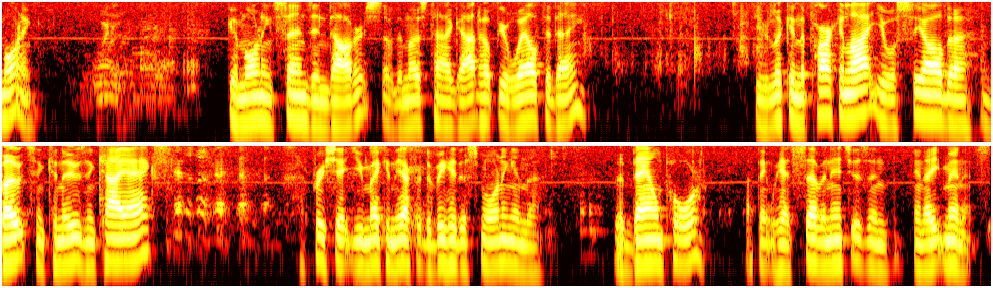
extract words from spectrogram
morning. Good morning, sons and daughters of the Most High God. Hope you're well today. If you look in the parking lot, you will see all the boats and canoes and kayaks. I appreciate you making the effort to be here this morning in the, the downpour. I think we had seven inches in, in eight minutes.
